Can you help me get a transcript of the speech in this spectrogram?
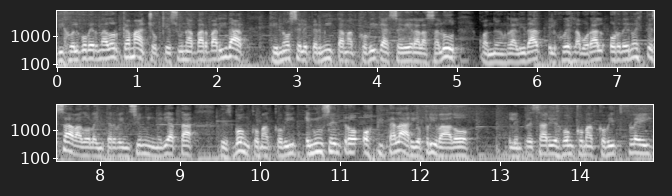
dijo el gobernador Camacho que es una barbaridad que no se le permita a Matkovic acceder a la salud, cuando en realidad el juez laboral ordenó este sábado la intervención inmediata de Sbonko Matkovic en un centro hospitalario privado. El empresario Sbonko Matkovic Flake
